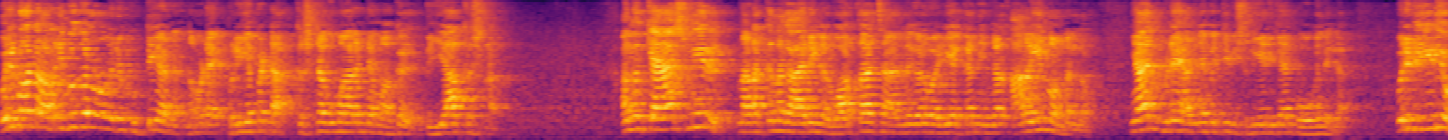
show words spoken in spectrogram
ഒരുപാട് അറിവുകളുള്ള ഒരു കുട്ടിയാണ് നമ്മുടെ പ്രിയപ്പെട്ട കൃഷ്ണകുമാറിന്റെ മകൾ ദിയ കൃഷ്ണ. അങ്ങ് കാശ്മീരിൽ നടക്കുന്ന കാര്യങ്ങൾ വാർത്താ ചാനലുകൾ വഴിയൊക്കെ നിങ്ങൾ അറിയുന്നുണ്ടല്ലോ. ഞാൻ ഇവിടെ അതിനെപ്പറ്റി വിശദീകരിക്കാൻ പോകുന്നില്ല. ഒരു വീഡിയോ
